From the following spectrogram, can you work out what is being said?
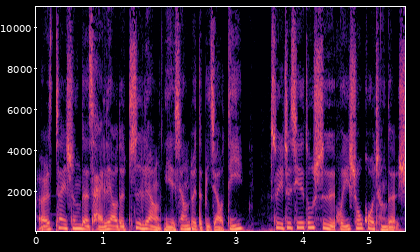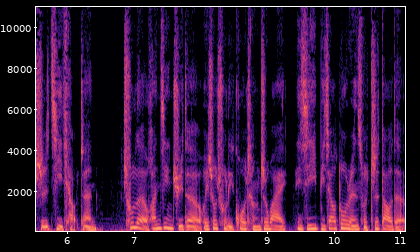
而再生的材料的质量也相对的比较低，所以这些都是回收过程的实际挑战。除了环境局的回收处理过程之外，以及比较多人所知道的，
